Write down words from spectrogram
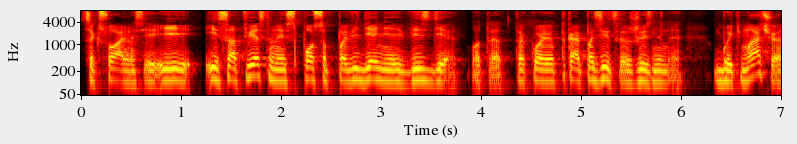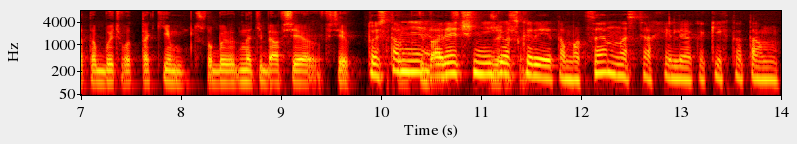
сексуальность и, и соответственный способ поведения везде. Вот это такое, такая позиция жизненная быть мачо, это быть вот таким, чтобы на тебя все... все То есть там не, речь не женщин. идет скорее там, о ценностях или о каких-то там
